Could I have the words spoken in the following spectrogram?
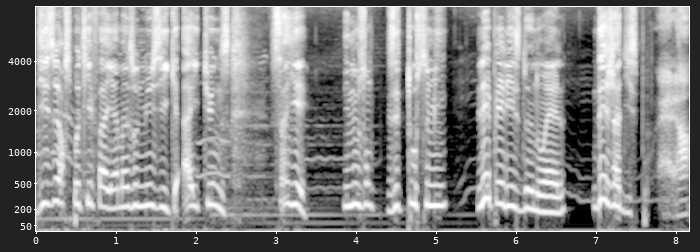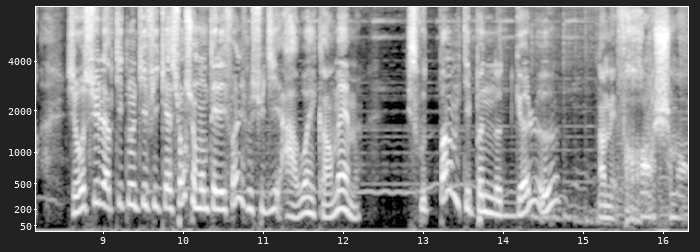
Deezer, Spotify, Amazon Music, iTunes. Ça y est. Ils nous ont tous mis les playlists de Noël déjà dispo. Et là, j'ai reçu la petite notification sur mon téléphone. Je me suis dit, ah ouais, quand même. Ils se foutent pas un petit peu de notre gueule, eux? Non mais franchement.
